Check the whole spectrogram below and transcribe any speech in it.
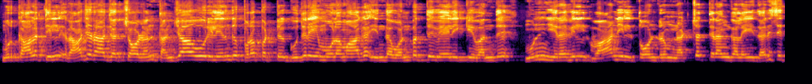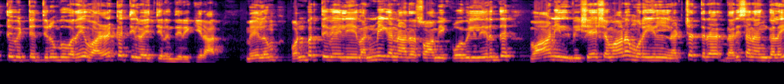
முற்காலத்தில் ராஜராஜ சோழன் தஞ்சாவூரிலிருந்து புறப்பட்டு குதிரை மூலமாக இந்த ஒன்பத்து வேலிக்கு வந்து முன் இரவில் வானில் தோன்றும் நட்சத்திரங்களை தரிசித்துவிட்டு திரும்புவதை வழக்கத்தில் வைத்திருந்திருக்கிறார். மேலும் ஒன்பத்து வேலி வன்மீகநாத சுவாமி கோவிலிலிருந்து வானில் விசேஷமான முறையில் நட்சத்திர தரிசனங்களை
